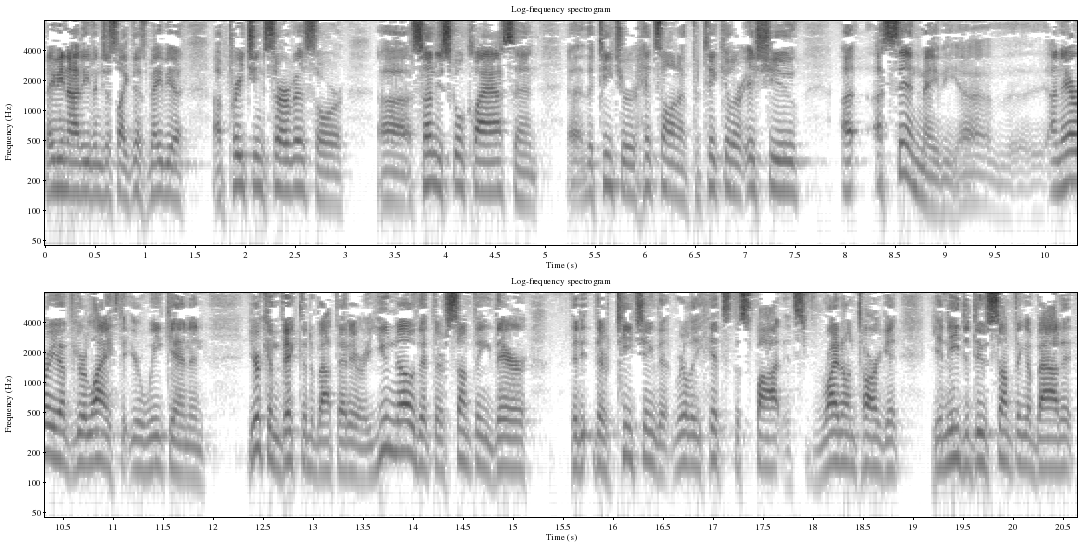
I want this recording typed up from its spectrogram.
maybe not even just like this, maybe a, a preaching service or uh, a Sunday school class, and uh, the teacher hits on a particular issue, a, a sin maybe, uh, an area of your life that you're weak in, and you're convicted about that area. You know that there's something there that they're teaching that really hits the spot. It's right on target. You need to do something about it.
